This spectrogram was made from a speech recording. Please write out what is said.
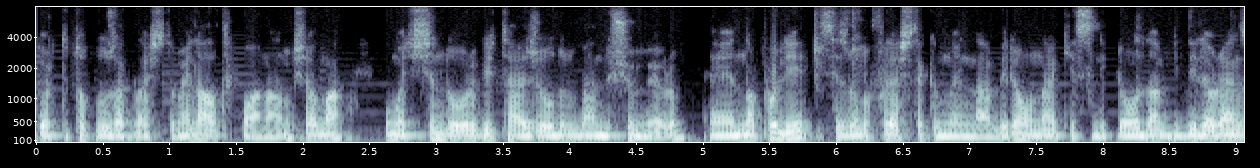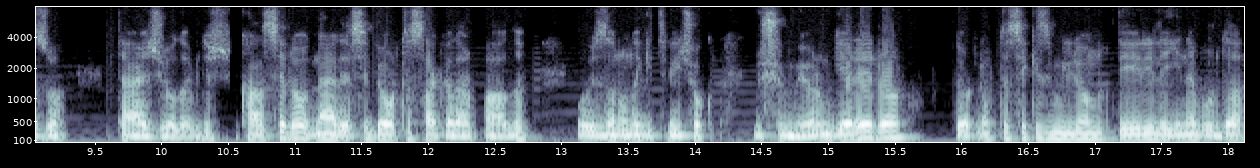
4'te topu uzaklaştırmayla 6 puan almış ama bu maç için doğru bir tercih olduğunu ben düşünmüyorum. E, Napoli sezonun flash takımlarından biri. Onlar kesinlikle oradan bir Di Lorenzo tercih olabilir. Cancelo neredeyse bir orta saha kadar pahalı. O yüzden ona gitmeyi çok düşünmüyorum. Guerrero 4.8 milyonluk değeriyle yine burada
